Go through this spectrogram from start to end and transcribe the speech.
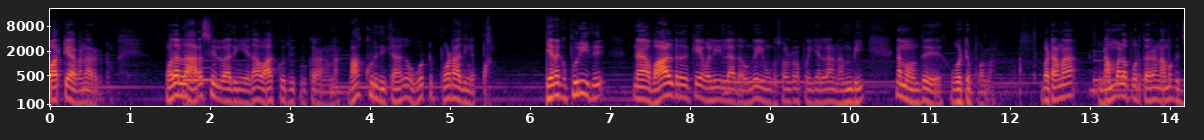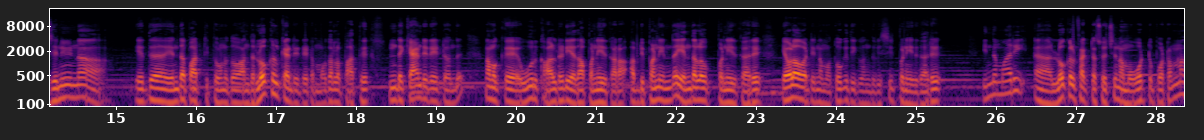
பார்ட்டியாக வேணா இருக்கட்டும். முதல்ல அரசியல்வாதிங்க ஏதாவது வாக்குறுதி கொடுக்குறாங்கன்னா வாக்குறுதிக்காக ஓட்டு போடாதீங்கப்பா. எனக்கு புரியுது நான் வாழ்கிறதுக்கே வழி இல்லாதவங்க இவங்க சொல்கிற பொய்யெல்லாம் நம்பி நம்ம வந்து ஓட்டு போடலாம். பட் ஆனால் நம்மளை பொறுத்தவரை நமக்கு ஜென்யூனாக எது எந்த பார்ட்டி தோணுதோ அந்த லோக்கல் கேண்டிடேட்டை முதல்ல பார்த்து இந்த கேண்டிடேட் வந்து நமக்கு ஊருக்கு ஆல்ரெடி எதாவது பண்ணியிருக்காரா? அப்படி பண்ணியிருந்தால் எந்த அளவுக்கு பண்ணியிருக்காரு? எவ்வளோ வாட்டி நம்ம தொகுதிக்கு வந்து விசிட் பண்ணியிருக்காரு? இந்த மாதிரி லோக்கல் ஃபேக்டர்ஸ் வச்சு நம்ம ஓட்டு போட்டோம்னா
